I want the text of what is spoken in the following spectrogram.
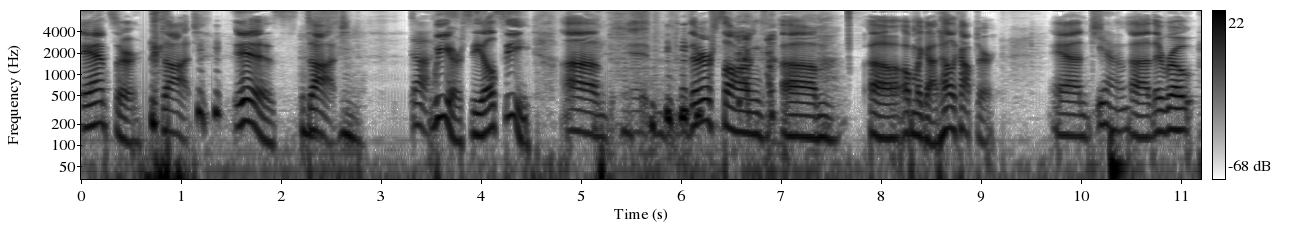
answer dot is dot Dots. we are CLC. Um, their song, um, uh, oh my god, helicopter, and Yeah. uh, they wrote.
